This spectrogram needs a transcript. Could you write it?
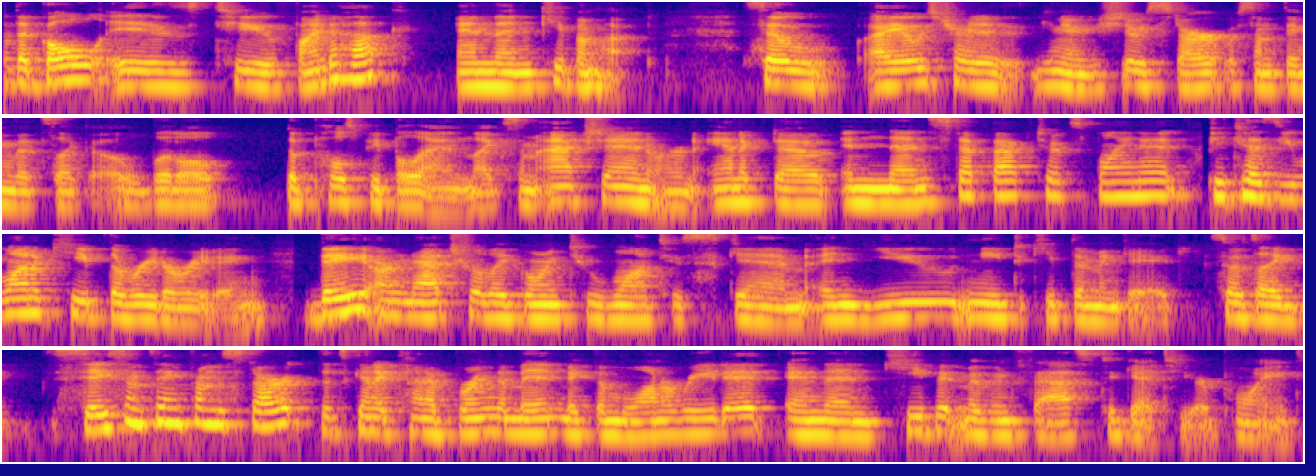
The goal is to find a hook and then keep them hooked. So I always try to, you know, you should always start with something that's like a little that pulls people in, like some action or an anecdote, and then step back to explain it because you want to keep the reader reading. They are naturally going to want to skim, and you need to keep them engaged. So it's like say something from the start that's going to kind of bring them in, make them want to read it, and then keep it moving fast to get to your point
